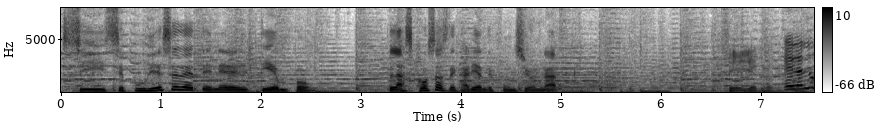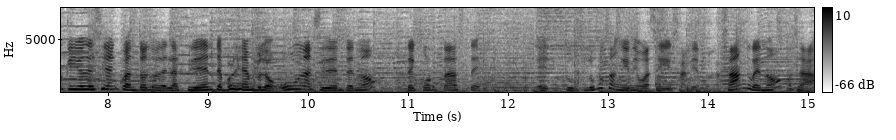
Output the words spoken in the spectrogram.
si se pudiese detener el tiempo, ¿las cosas dejarían de funcionar? Sí, yo creo que. Era lo que yo decía en cuanto a lo del accidente. Por ejemplo, hubo un accidente, ¿no? Te cortaste. Eh, tu flujo sanguíneo va a seguir saliendo la sangre, ¿no? O sea,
